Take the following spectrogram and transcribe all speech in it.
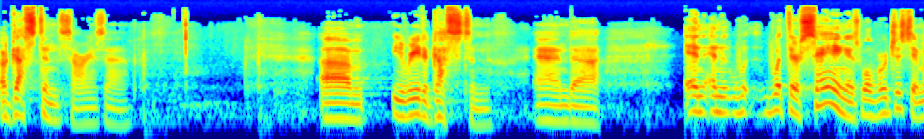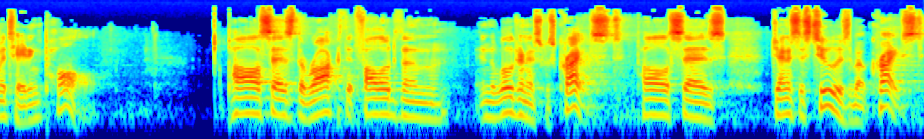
Augustine, sorry, is that? Um, you read Augustine, and, uh, and, and w- what they're saying is, well, we're just imitating Paul. Paul says the rock that followed them in the wilderness was Christ. Paul says Genesis 2 is about Christ.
